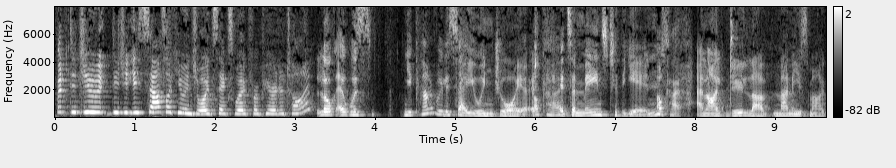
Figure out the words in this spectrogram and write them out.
but did you? Did you? It sounds like you enjoyed sex work for a period of time. Look, it was. You can't really say you enjoy it. Okay. It's a means to the end. Okay. And I do love money's my.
